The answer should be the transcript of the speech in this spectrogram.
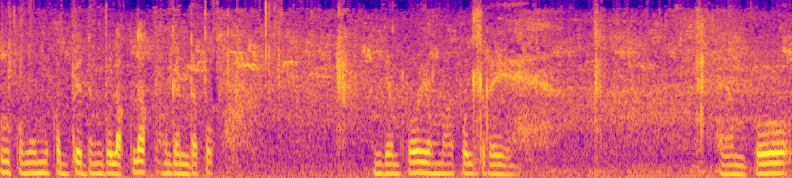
o pamumukadkad ng bulaklak. Ang ganda po. Andyan po yung maple tree. Ayan po.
